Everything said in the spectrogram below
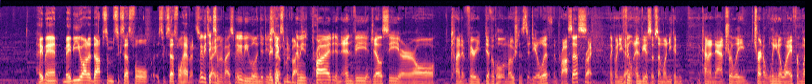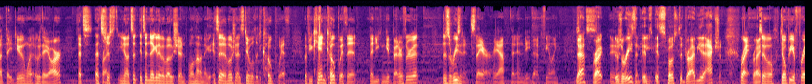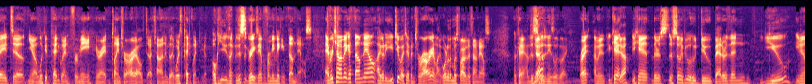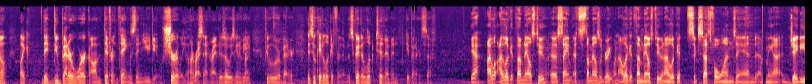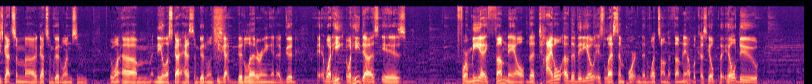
hey man maybe you ought to adopt some successful successful habits Maybe take right? some advice. Maybe be willing to do Maybe stuff. take some advice. I mean, pride and envy and jealousy are all kind of very difficult emotions to deal with and process. right Like when you Yeah. feel envious of someone, you can kind of naturally try to lean away from what they do and what, who they are. That's that's Right. just you know it's a it's a negative emotion. Well, not a negative. It's an emotion that's difficult to cope with. But if you can cope with it, then you can get better through it. There's a reason it's there. Yeah, that envy, that feeling. Yeah it's- right it- there's a reason it's it's supposed to drive you to action Right. Right. So don't be afraid to, you know, look at Pedguin for me, right? Playing Terraria a ton and be like, what does Pedguin do? Oh, you, like, this is a great example for me making thumbnails. Every time I make a thumbnail, I go to YouTube, I type in Terraria, I'm like, what are the most popular thumbnails? Okay, this is what it needs to look like, right? I mean, you can't, Yeah. you can't. There's there's so many people who do better than you, you know, like they do better work on different things than you do. Surely, 100, percent right? There's always going to be Right. people who are better. It's okay to look at for them. It's okay to look to them and get better at stuff. Yeah i, I look at thumbnails too uh, same that's thumbnails a great one. I look at thumbnails too and i look at successful ones and i mean I, jd's got some uh, got some good ones and the one um neelis got has some good ones. He's got good lettering and a good what he what he does is for me a thumbnail the title of the video is less important than what's on the thumbnail because he'll put he'll do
